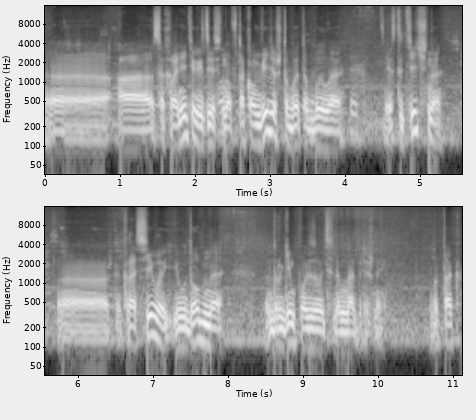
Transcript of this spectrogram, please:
э, а сохранить их здесь, но в таком виде, чтобы это было эстетично, э, красиво и удобно другим пользователям набережной. Вот так.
